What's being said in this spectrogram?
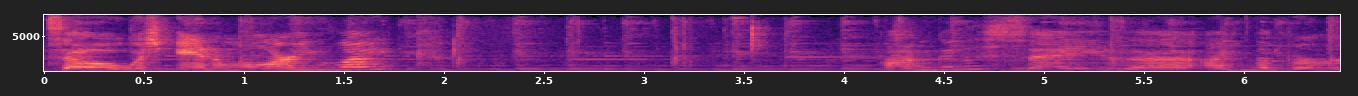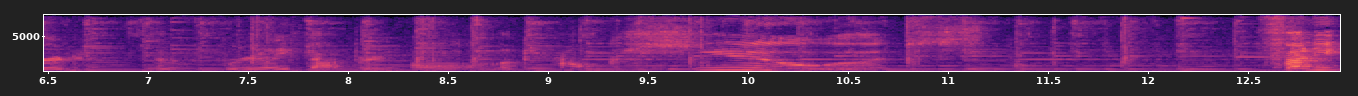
So, which animal are you like? I'm gonna say that I'm the bird, the really fat bird. Oh, look how cute. Funny,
